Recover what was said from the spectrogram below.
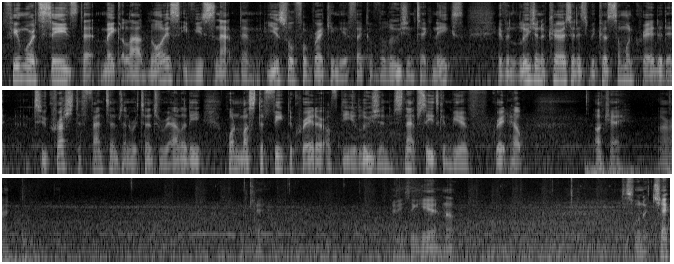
Few more seeds that make a loud noise if you snap them. Useful for breaking the effect of illusion techniques. If an illusion occurs, it is because someone created it. To crush the phantoms and return to reality, one must defeat the creator of the illusion. Snap seeds can be of great help. Okay. Alright. Okay. Anything here? No. Just want to check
